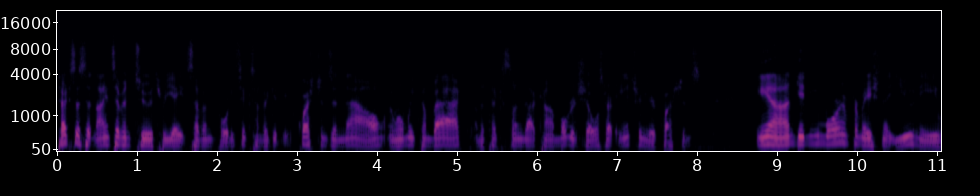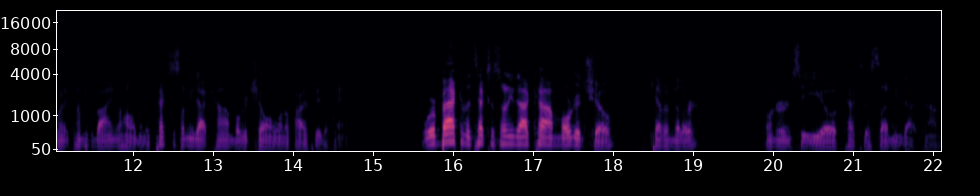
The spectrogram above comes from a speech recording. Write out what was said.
Text us at 972 387 4600. Get your questions in now. And when we come back on the TexasLending.com Mortgage Show, we'll start answering your questions and getting you more information that you need when it comes to buying a home on the TexasLending.com Mortgage Show on 105.3 The Fan. We're back in the TexasLending.com Mortgage Show. Kevin Miller, owner and CEO of TexasLending.com,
